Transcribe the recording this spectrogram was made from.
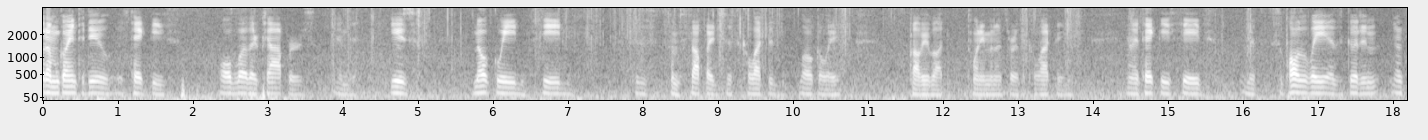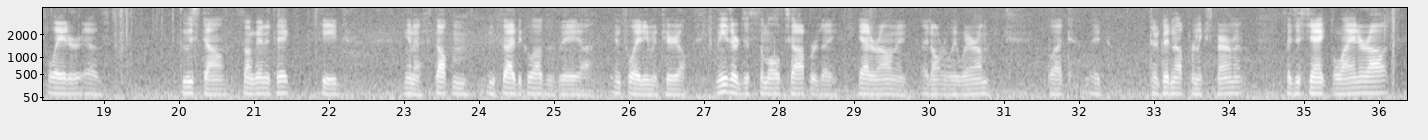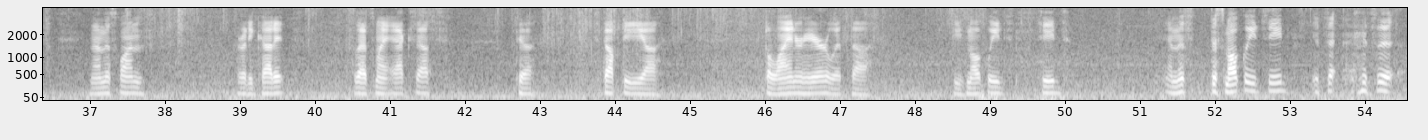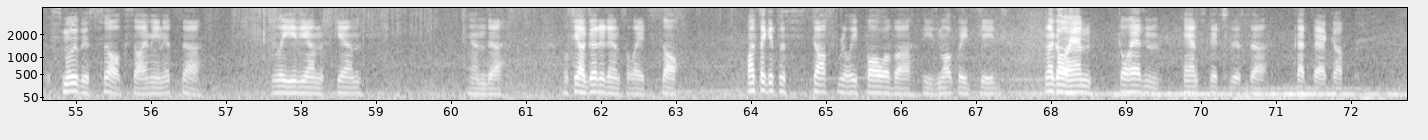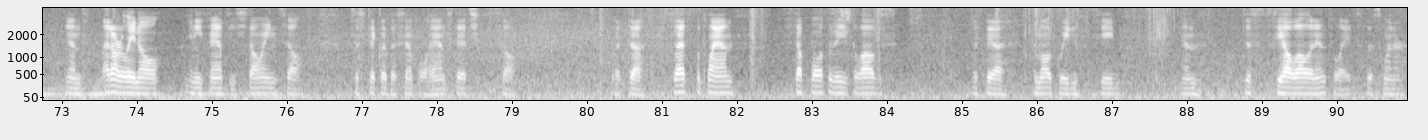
what I'm going to do is take these old leather choppers and use milkweed seed. This is some stuff I just collected locally. Probably about 20 minutes worth of collecting. And I take these seeds and it's supposedly as good an insulator as goose down. So I'm going to take seeds, I'm going to stuff them inside the gloves as a uh, insulating material. And these are just some old choppers I had around. I, I don't really wear them, but they're good enough for an experiment. So I just yanked the liner out. And on this one, already cut it. So that's my access to stuff the uh, the liner here with uh, these milkweed seeds. And this this milkweed seed, it's a, it's a smooth as silk. So I mean, it's uh, really easy on the skin, and uh, we'll see how good it insulates. So once I get this stuff really full of uh, these milkweed seeds, I'm gonna go ahead and go ahead and hand stitch this uh, cut back up. And I don't really know any fancy sewing, so just stick with a simple hand stitch. So, but uh, so that's the plan. Stuff both of these gloves with the, the milkweed seed and just see how well it insulates this winter.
